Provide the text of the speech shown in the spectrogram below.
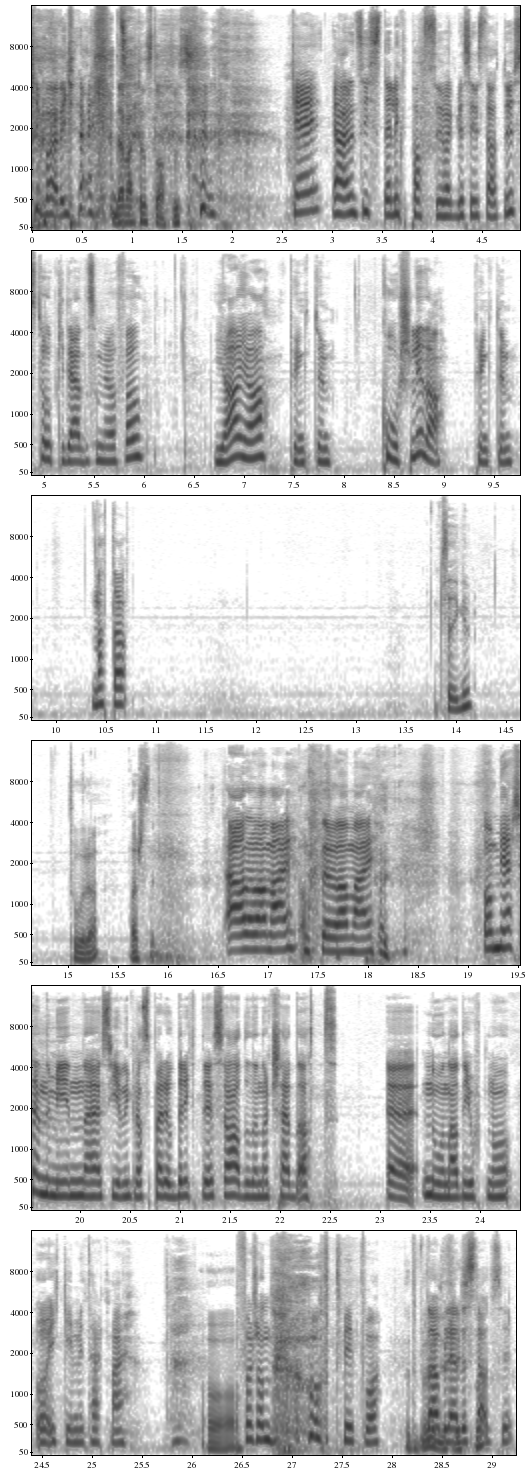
Det ikke bare greit. Det er verdt en status. Ok, Jeg har en siste litt passiv-aggressiv status, tolket jeg det som i hvert fall. Ja ja, punktum. Koselig da, punktum. Natta. Sigurd. Tora, vær så snill. Ja, det var meg. Det var meg. Om jeg kjenner min uh, syvende klasseperiode riktig, så hadde det nok skjedd at uh, noen hadde gjort noe og ikke invitert meg. Åh, For sånn holdt vi på. ble Da ble det statuser.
